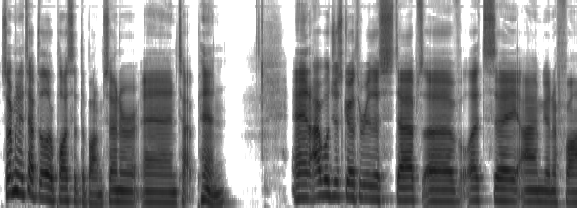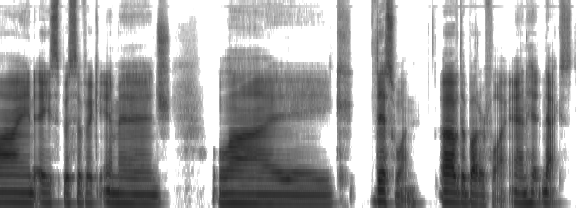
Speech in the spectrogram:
So I'm going to tap the little plus at the bottom center and tap pin. And I will just go through the steps of, let's say I'm gonna find a specific image like this one of the butterfly and hit next.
